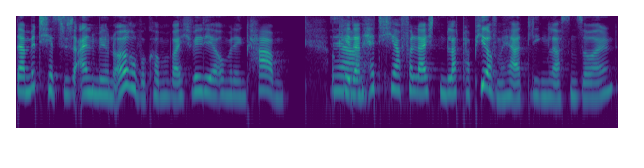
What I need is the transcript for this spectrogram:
damit ich jetzt diese eine Million Euro bekomme, weil ich will die ja unbedingt haben. Okay, ja. dann hätte ich ja vielleicht ein Blatt Papier auf dem Herd liegen lassen sollen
